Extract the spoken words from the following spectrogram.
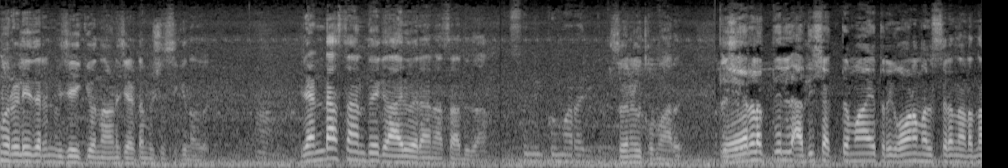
മുരളീധരൻ വിജയിക്കുമെന്നാണ് ചേട്ടൻ വിശ്വസിക്കുന്നത്. രണ്ടാം സ്ഥാനത്തേക്ക് ആര് വരാനാ സാധ്യത? സുനിൽ കുമാർ കേരളത്തിൽ അതിശക്തമായ ത്രികോണ മത്സരം നടന്ന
